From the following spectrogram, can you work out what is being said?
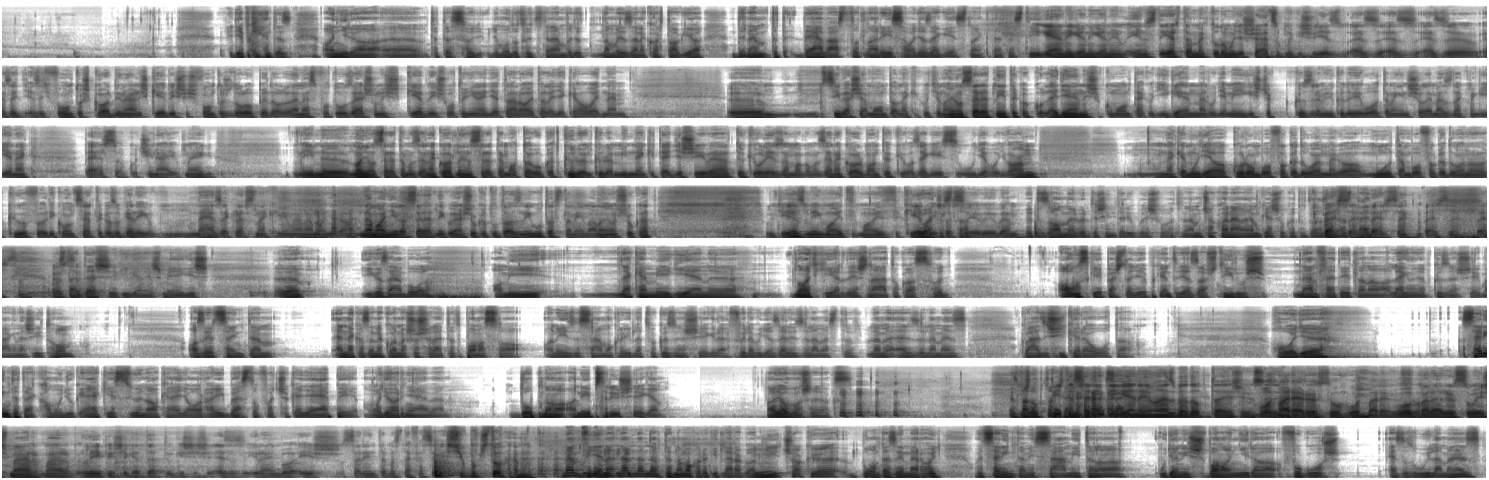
Egyébként ez annyira, tehát ez, hogy ugye mondod, hogy te nem vagy, a- nem vagy a zenekar tagja, de, nem, tehát, de elválaszthatatlan része vagy az egésznek. Tehát ezt így, Igen, igen, igen. Én, én ezt értem, meg tudom, hogy a srácoknak is, hogy ez, ez, ez, ez, ez, egy, ez egy fontos kardinális kérdés, és fontos dolog. Például a lemezfotózáson is kérdés volt, hogy én egyáltalán rajta legyek-e, vagy nem. Ö, szívesen mondtam nekik, hogyha nagyon szeretnétek, akkor legyen, és akkor mondták, hogy igen, mert ugye mégiscsak közreműködője voltam én is a lemeznek, meg ilyenek. Persze, akkor csináljuk meg. Én ö, nagyon szeretem a zenekart, nagyon szeretem a tagokat külön-külön mindenkit egyesével, tök jól érzem magam a zenekarban, tök jó az egész úgy, ahogy van. Nekem ugye a koromból fakadóan, meg a múltamból fakadóan a külföldi koncertek azok elég nehezek lesznek. Én már nem annyira, nem annyira szeretnék olyan sokat utazni, utaztam én már nagyon sokat. Úgyhogy ez még majd, majd Jó, kérdés hát lesz a a- jövőben. Ott az Hammerwördes interjúban is volt, nem csak, hanem nem kell sokat utazni. Persze, aztán, persze, persze, persze, Aztán persze. tessék, igen, és mégis. Ö, igazából, ami nekem még ilyen ö, nagy kérdés nátok az, hogy ahhoz képest egyébként, hogy ez a stílus nem feltétlen a legnagyobb közönség mágnes itthon, azért szerintem ennek a zenekarnak sose lehetett panasza a nézőszámokra, illetve a közönségre. Főleg ugye az előző lemeztől, leme, előző lemez kvázi sikere óta. Hogy Szerintetek, ha mondjuk elkészülne akár egy arhaik best of, vagy csak egy EP magyar nyelven, dobna a népszerűségem? Nagyon mosolyogsz. Ez bedobtad Pista szerint igen, ő már ezt bedobta, és ő Volt szerint- már erről szó, volt már erről Volt szó. már erről szó, és már, már lépéseket tettünk is, is ez az irányba, és szerintem ezt ne feszegessük most tovább. Nem, figyelj, nem, nem, nem, nem, nem akarok itt leragadni, mm. csak pont ezért, mert hogy, hogy szerintem is számítana, ugyanis van annyira fogós ez az új lemez,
